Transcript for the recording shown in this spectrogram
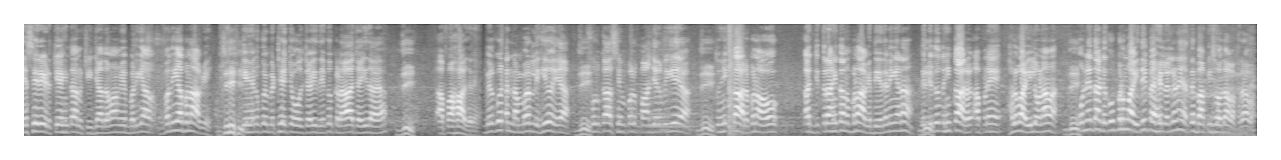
ਇਸੇ ਰੇਟ 'ਚ ਅਸੀਂ ਤੁਹਾਨੂੰ ਚੀਜ਼ਾਂ ਦੇਵਾਂਗੇ ਬੜੀਆਂ ਵਧੀਆ ਬਣਾ ਕੇ। ਜੀ। ਕਿਸੇ ਨੂੰ ਕੋਈ ਮਿੱਠੇ ਚੌਲ ਚਾਹੀਦੇ ਕੋਈ ਕੜਾਹ ਚਾਹੀਦਾ ਆ ਜੀ। ਆਪਾਂ ਹਾਜ਼ਰ ਹਾਂ ਬਿਲਕੁਲ ਨੰਬਰ ਲਿਖੇ ਹੋਏ ਆ। ਜੀ। ਫੁਲਕਾ ਸਿੰਪਲ 5 ਰੁਪਏ ਆ। ਜੀ। ਤੁਸੀਂ ਘਰ ਬਣਾਓ ਅੱਜ ਜਿਸ ਤਰ੍ਹਾਂ ਅਸੀਂ ਤੁਹਾਨੂੰ ਬਣਾ ਕੇ ਦੇ ਦੇਣੀ ਆ ਨਾ ਤੇ। ਜਦੋਂ ਤੁਸੀਂ ਘਰ ਆਪਣੇ ਹਲਵਾਈ ਲਾਉਣਾ ਵਾ। ਉਹਨੇ ਤੁਹਾਡੇ ਕੋਲ ਬਣਵਾਈ ਦੇ ਪੈਸੇ ਲੈ ਲੈਣੇ ਆ ਤੇ ਬਾਕੀ ਸੌਦਾ ਵੱਖਰਾ ਵਾ.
